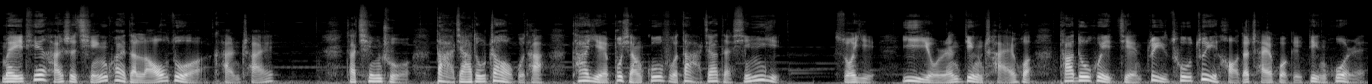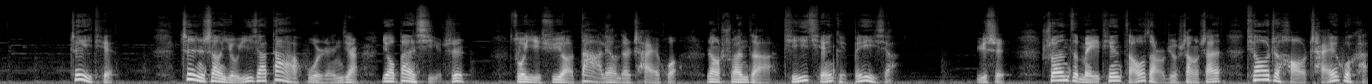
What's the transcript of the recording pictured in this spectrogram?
每天还是勤快的劳作砍柴，他清楚大家都照顾他，他也不想辜负大家的心意，所以一有人订柴火，他都会捡最粗最好的柴火给订货人。这一天，镇上有一家大户人家要办喜事，所以需要大量的柴火，让栓子提前给备下。于是，栓子每天早早就上山，挑着好柴火砍。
